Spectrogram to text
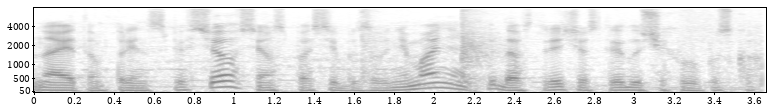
На этом, в принципе, все. Всем спасибо за внимание и до встречи в следующих выпусках.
